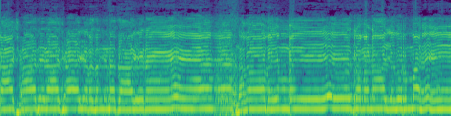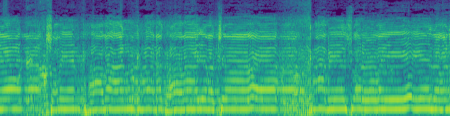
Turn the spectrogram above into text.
రాజాదిరాజాయ ప్రసన్నసాయనే నమో వయం వై రమణాయ గుర్మహే. శమేన్ ఖావాన్ ఖామ ఖామాయ వక్ష ఖామేశ్వరో వై రమణ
